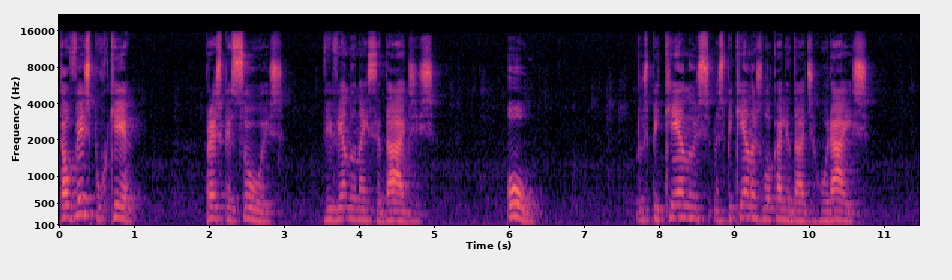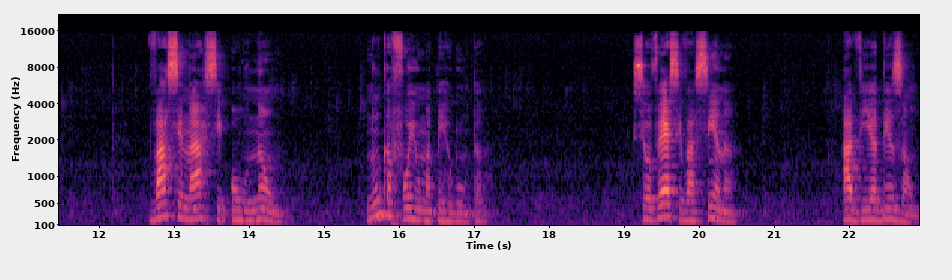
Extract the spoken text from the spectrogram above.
Talvez porque, para as pessoas vivendo nas cidades ou nos pequenos, nas pequenas localidades rurais, vacinar-se ou não nunca foi uma pergunta. Se houvesse vacina, havia adesão.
